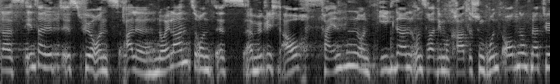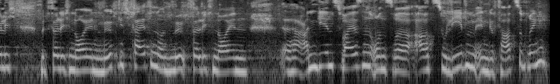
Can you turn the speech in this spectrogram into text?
Das Internet ist für uns alle Neuland und es ermöglicht auch Feinden und Gegnern unserer demokratischen Grundordnung natürlich mit völlig neuen Möglichkeiten und völlig neuen äh, Herangehensweisen unsere Art zu leben in Gefahr zu bringen.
